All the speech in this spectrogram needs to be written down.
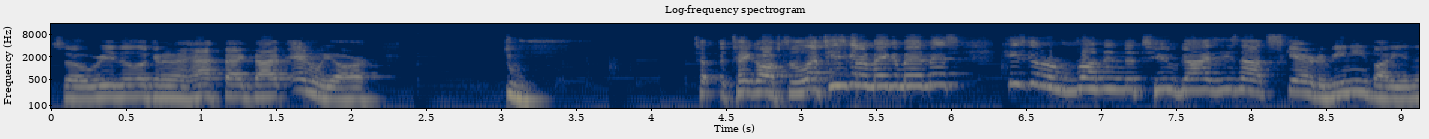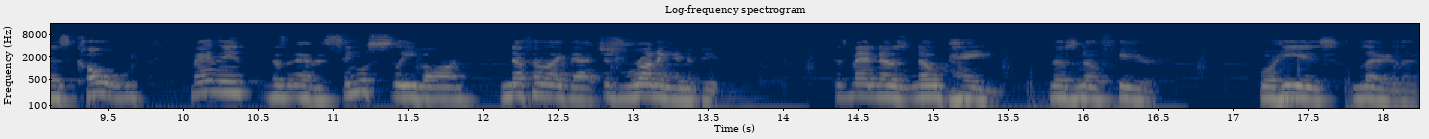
So we're either looking at a halfback dive, and we are. Take off to the left. He's going to make a man miss. He's going to run into two guys. He's not scared of anybody in this cold. Man doesn't have a single sleeve on, nothing like that, just running into people. This man knows no pain, knows no fear, for he is Larry Larry.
